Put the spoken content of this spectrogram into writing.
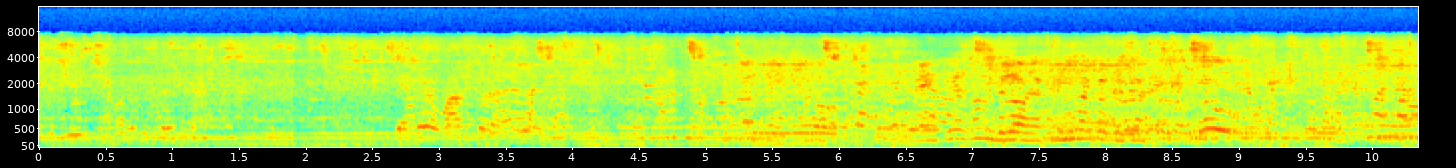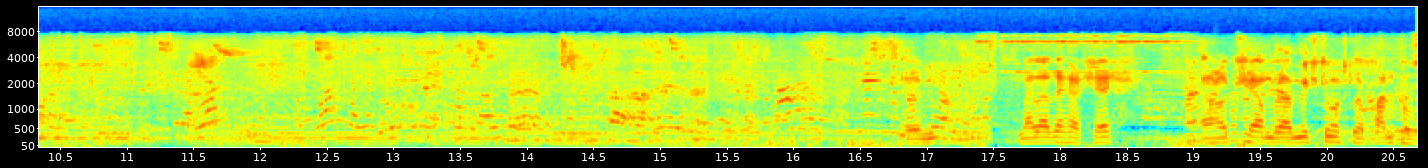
লাগবে এই মেলা দেখা শেষ। এখন হচ্ছে আমরা মিষ্টি মশলা পান খাব।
